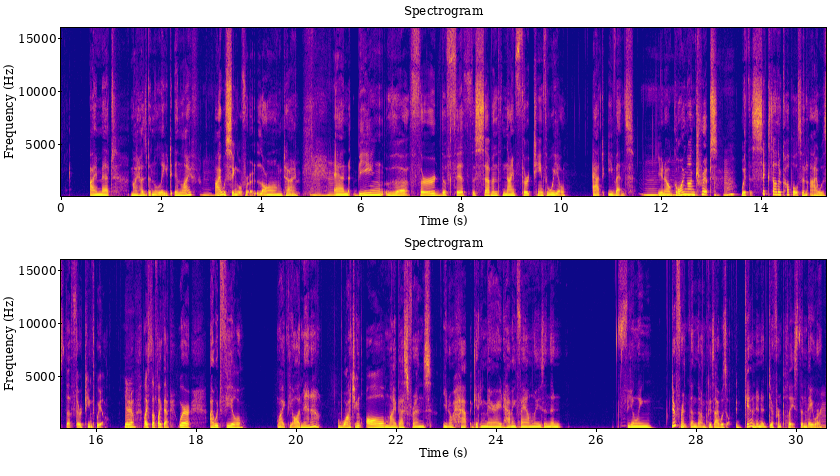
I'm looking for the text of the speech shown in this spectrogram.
I met my husband late in life. Mm-hmm. I was single for a long time. Mm-hmm. And being the third, the fifth, the seventh, ninth, thirteenth wheel at events, mm-hmm. you know, going on trips mm-hmm. with six other couples, and I was the 13th wheel, you know, like stuff like that, where I would feel like the odd man out. Watching all my best friends, you know, ha- getting married, having families, and then feeling different than them because I was again in a different place than they were.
